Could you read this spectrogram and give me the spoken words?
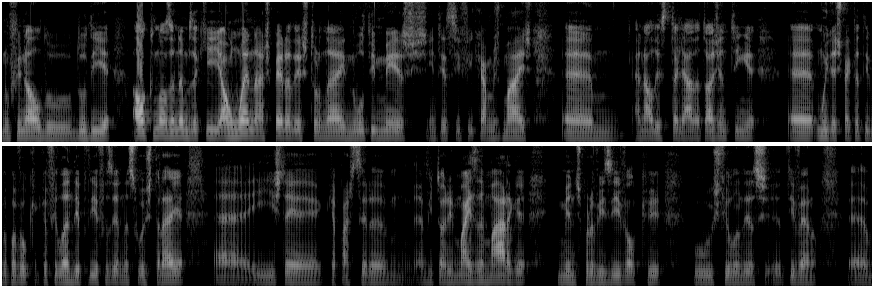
no final do, do dia. Algo que nós andamos aqui há um ano à espera deste torneio, no último mês intensificámos mais a análise detalhada, toda a gente tinha Uh, muita expectativa para ver o que é que a Finlândia podia fazer na sua estreia uh, e isto é capaz de ser a, a, vitória mais amarga, menos previsível que os finlandeses eh, tiveram. Uh,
